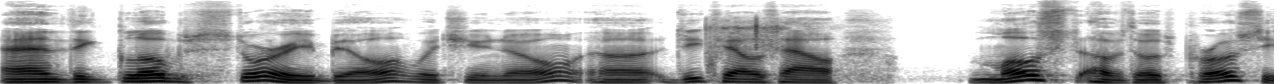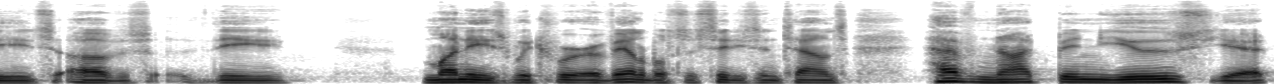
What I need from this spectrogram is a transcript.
And the Globe story, Bill, which you know, uh, details how most of those proceeds of the monies which were available to cities and towns have not been used yet.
